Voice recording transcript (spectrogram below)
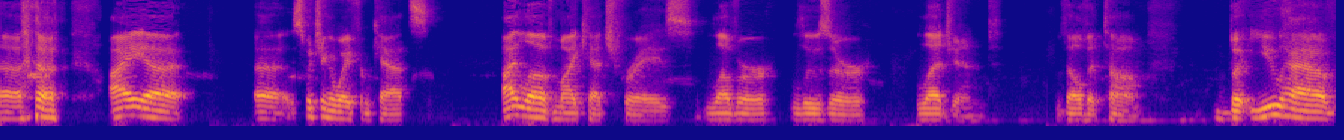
uh, i uh, uh, switching away from cats i love my catchphrase lover loser legend velvet tom but you have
